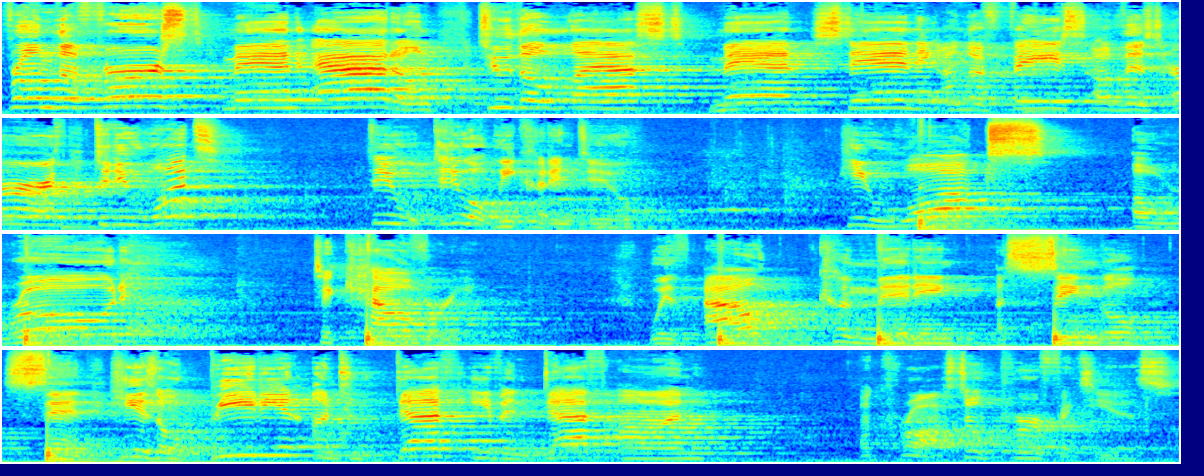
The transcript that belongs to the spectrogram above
from the first man Adam to the last man standing on the face of this earth to do what? To do, to do what we couldn't do. He walks a road to Calvary without committing a single sin. He is obedient unto death, even death on a cross. So perfect he is.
